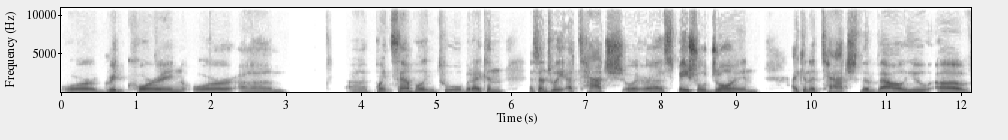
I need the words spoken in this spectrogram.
or grid coring or um, uh, point sampling tool, but I can essentially attach or, or, a spatial join. I can attach the value of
